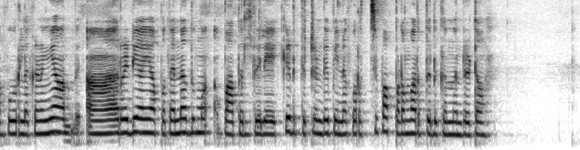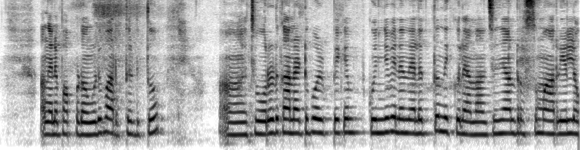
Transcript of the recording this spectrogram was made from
അപ്പോൾ ഉരുളക്കിഴങ്ങ് റെഡിയായി അപ്പോൾ തന്നെ അത് പാത്രത്തിലേക്ക് എടുത്തിട്ടുണ്ട്. പിന്നെ കുറച്ച് പപ്പടം വറുത്തെടുക്കുന്നുണ്ട് കേട്ടോ അങ്ങനെ പപ്പടവും കൂടി വറുത്തെടുത്തു. ചോറ് ചോറെടുക്കാനായിട്ട് പോയപ്പോഴേക്കും കുഞ്ഞ് പിന്നെ നിലത്ത് നിൽക്കില്ല എന്താണെന്ന് വെച്ചാൽ ഞാൻ ഡ്രസ്സ് മാറിയല്ലോ.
